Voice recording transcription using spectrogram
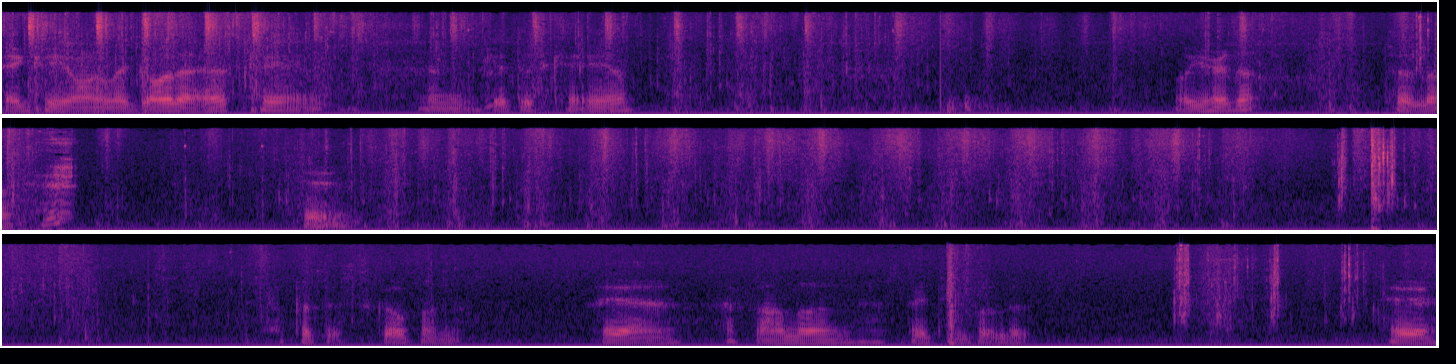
Hey, K, you wanna let go of that SK and, and get this KM? Oh, you heard that? To the left. Yeah. I put the scope on it. Yeah, I found one. That's 13 bullets. Here.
